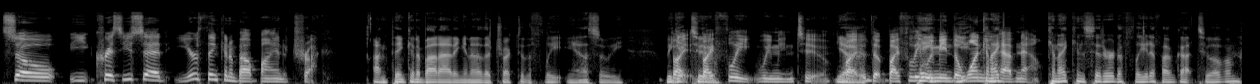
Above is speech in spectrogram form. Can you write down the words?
so Chris, you said you're thinking about buying a truck. I'm thinking about adding another truck to the fleet. Yeah, so we we by, get two. by fleet, we mean two. Yeah. By, the, by fleet, Hey, we mean the you- one you I- have now. Can I consider it a fleet if I've got two of them?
